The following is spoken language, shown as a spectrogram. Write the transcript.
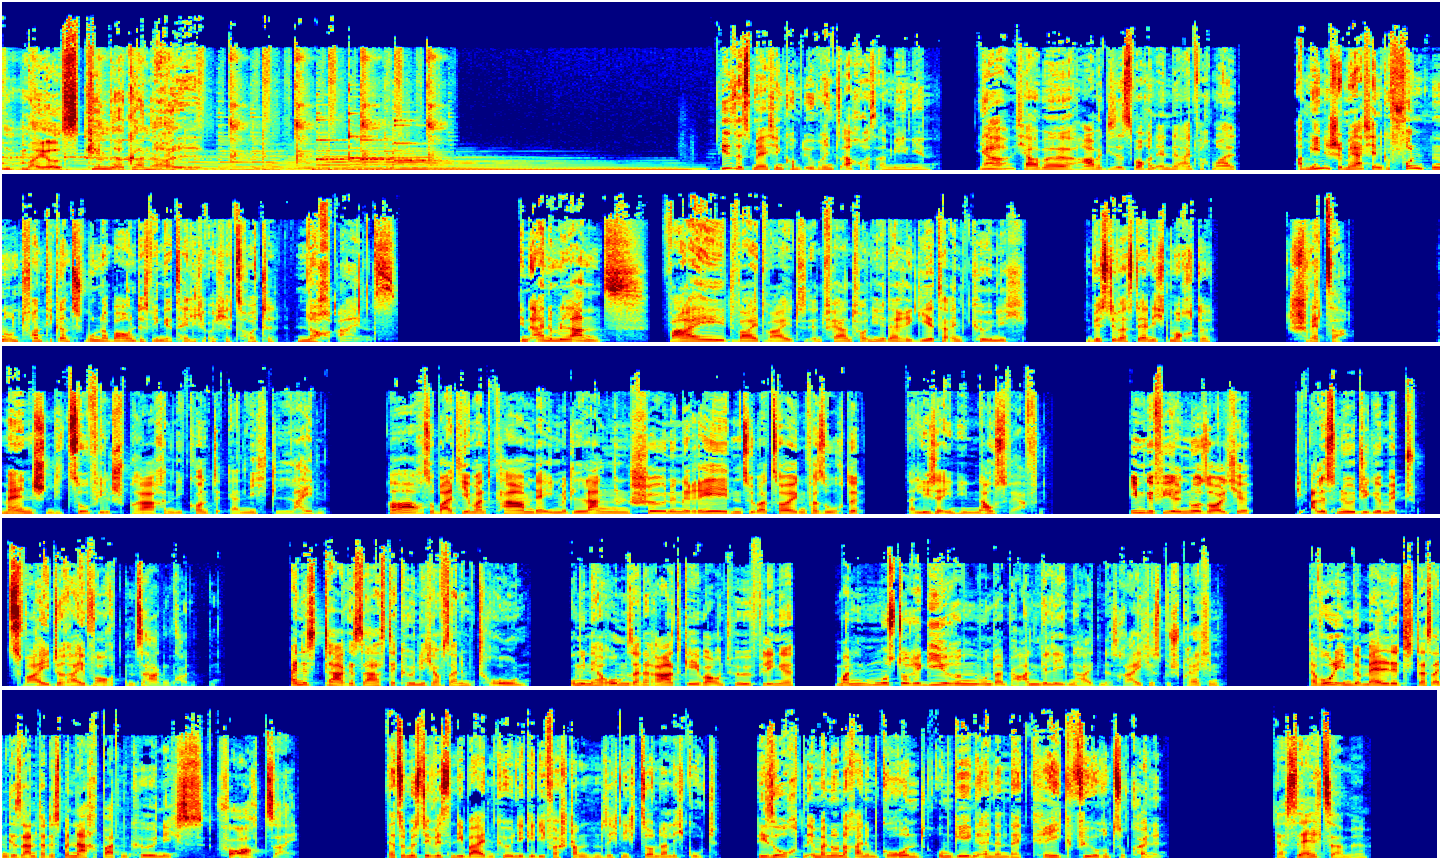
Kampmeyers Kinderkanal. Dieses Märchen kommt übrigens auch aus Armenien. Ja, ich habe, habe dieses Wochenende einfach mal armenische Märchen gefunden und fand die ganz wunderbar und deswegen erzähle ich euch jetzt heute noch eins. In einem Land, weit, weit, weit entfernt von hier, da regierte ein König. Und wisst ihr, was der nicht mochte? Schwätzer. Menschen, die zu viel sprachen, die konnte er nicht leiden. Ach, sobald jemand kam, der ihn mit langen, schönen Reden zu überzeugen versuchte, da ließ er ihn hinauswerfen. Ihm gefielen nur solche, die alles Nötige mit zwei, drei Worten sagen konnten. Eines Tages saß der König auf seinem Thron, um ihn herum seine Ratgeber und Höflinge, man musste regieren und ein paar Angelegenheiten des Reiches besprechen. Da wurde ihm gemeldet, dass ein Gesandter des benachbarten Königs vor Ort sei. Dazu müsst ihr wissen, die beiden Könige, die verstanden sich nicht sonderlich gut. Die suchten immer nur nach einem Grund, um gegeneinander Krieg führen zu können. Das Seltsame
